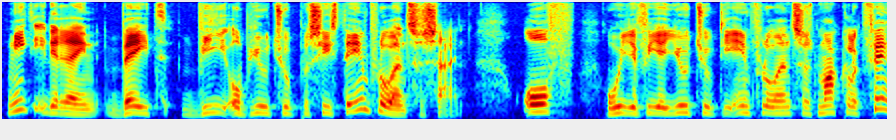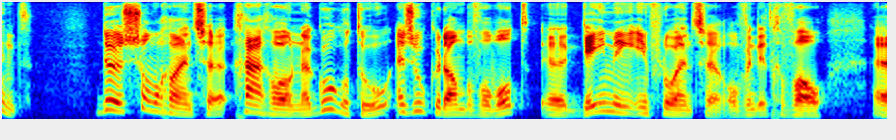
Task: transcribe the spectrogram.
niet iedereen weet wie op YouTube precies de influencers zijn. Of hoe je via YouTube die influencers makkelijk vindt. Dus sommige mensen gaan gewoon naar Google toe en zoeken dan bijvoorbeeld uh, gaming influencer, of in dit geval uh,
